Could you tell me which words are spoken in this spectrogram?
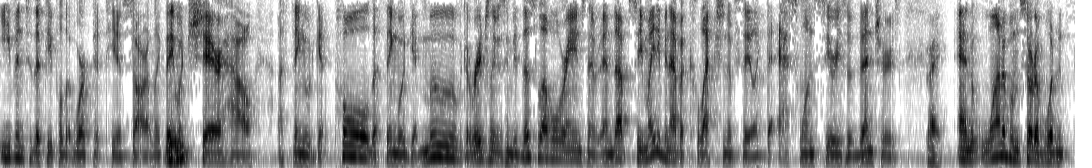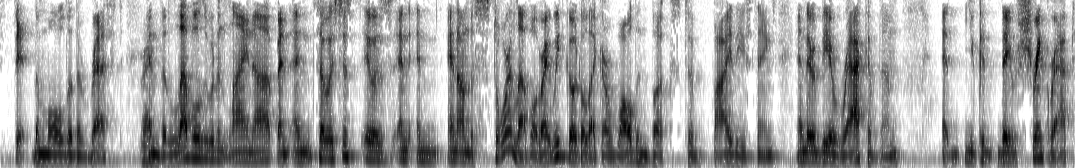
even to the people that worked at TSR. Like Mm-hmm. they would share how a thing would get pulled, a thing would get moved. Originally, it was going to be this level range, and it would end up. So you might even have a collection of, say, like the S1 series of adventures. right. and one of them sort of wouldn't fit the mold of the rest Right. and the levels wouldn't line up and and so it was just it was and and and on the store level right we'd go to like our walden books to buy these things and there would be a rack of them you could they were shrink wrapped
